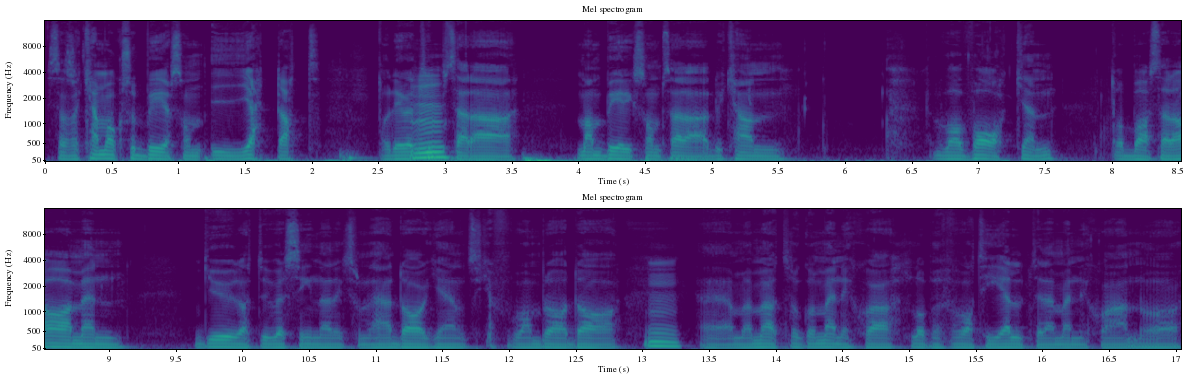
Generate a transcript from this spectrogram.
Sen så kan man också be som i hjärtat. Och det är väl Mm. typ såhär, man ber liksom såhär, du kan vara vaken och bara såhär, ja ah, men Gud att du välsignar liksom den här dagen, att det ska få vara en bra dag. Mm. Eh, om jag möter någon människa, låt mig få vara till hjälp till den människan och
